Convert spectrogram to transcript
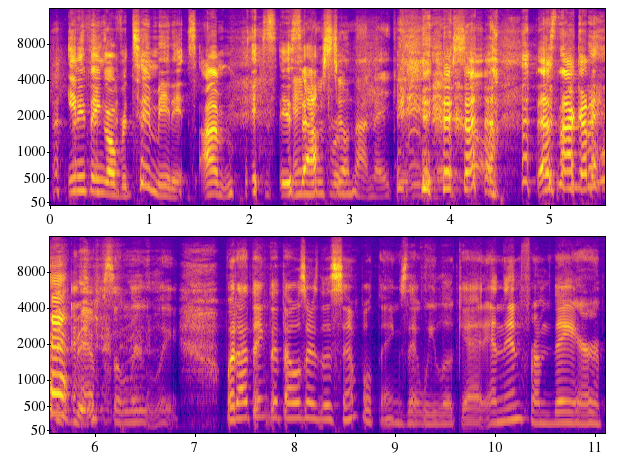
anything over ten minutes, I'm it's, it's and out you're for- still not naked. Either, so. that's not gonna happen. Absolutely. But I think that those are the simple things that we look at. And then from there,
